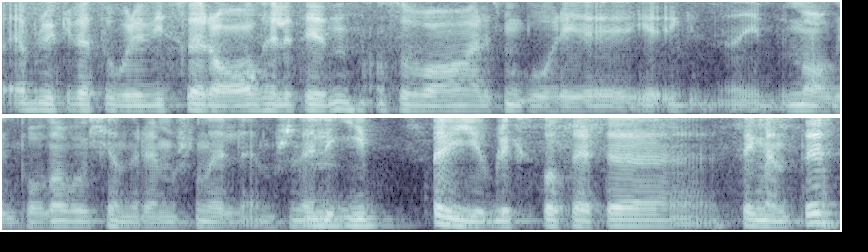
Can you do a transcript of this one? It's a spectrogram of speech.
Jeg bruker dette ordet viseral hele tiden. Altså hva er det som går i, i, i magen på deg? Hvor kjenner du emosjonelle, emosjonelle i øyeblikksbaserte segmenter?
